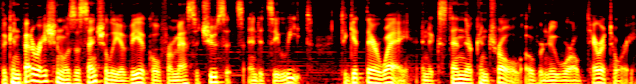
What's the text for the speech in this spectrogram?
The Confederation was essentially a vehicle for Massachusetts and its elite to get their way and extend their control over New World territory.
